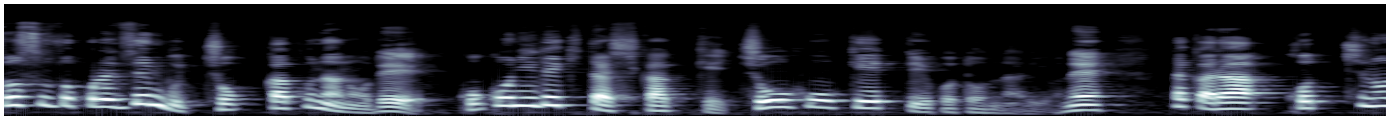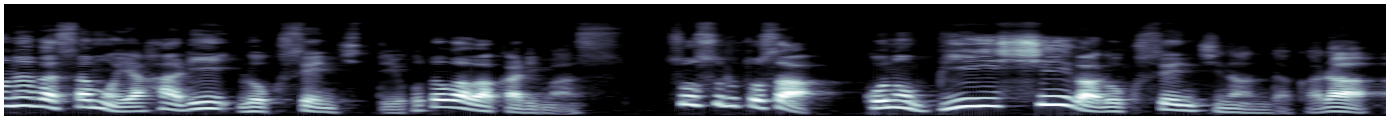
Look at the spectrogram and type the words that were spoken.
そうするとこれ全部直角なのでここにできた四角形長方形っていうことになるよね。だからこっちの長さもやはり6センチっていうことがわかります。そうするとさこの BC が6センチなんだから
